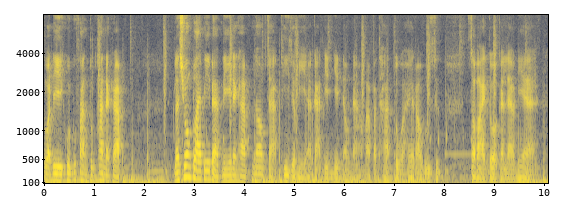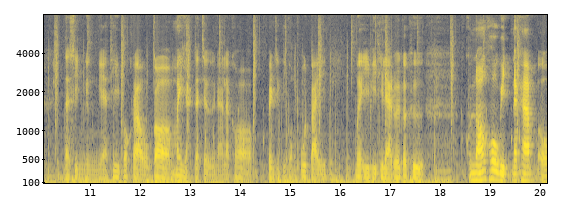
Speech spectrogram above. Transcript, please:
สวัสดีคุณผู้ฟังทุกท่านนะครับ และช่วงปลายปีแบบนี้นะครับ นอกจากที่จะมีอากาศเย็นๆหนาวๆมาประทาตัวให้เรารู้สึกสบายตัวกันแล้วเนี่ยแต่สิ่งหนึ่งเนี่ยที่พวกเราก็ไม่อยากจะเจอนะ แล้วก็เป็นสิ่งที่ผมพูดไปเมื่อ EP ที่แล้วด้วยก็คือ คุณน้องโควิดนะครับ โอ้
